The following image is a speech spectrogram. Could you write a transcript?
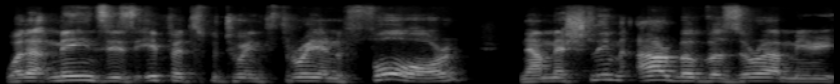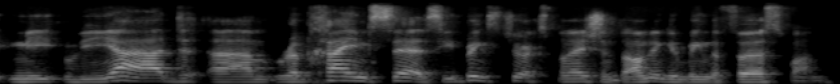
What that means is if it's between three and four, now meshlim arba v'zorea miyad. Um, Reb Chaim says he brings two explanations. I'm only going to bring the first one.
